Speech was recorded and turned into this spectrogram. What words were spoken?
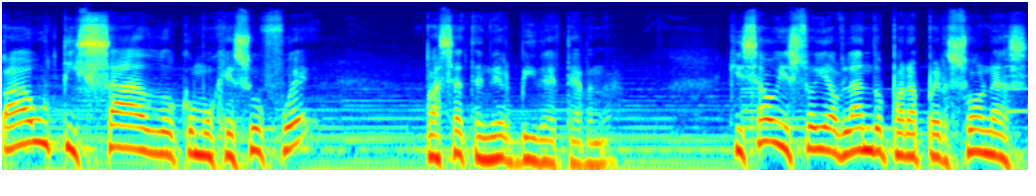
bautizado como Jesús fue, vas a tener vida eterna. Quizá hoy estoy hablando para personas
